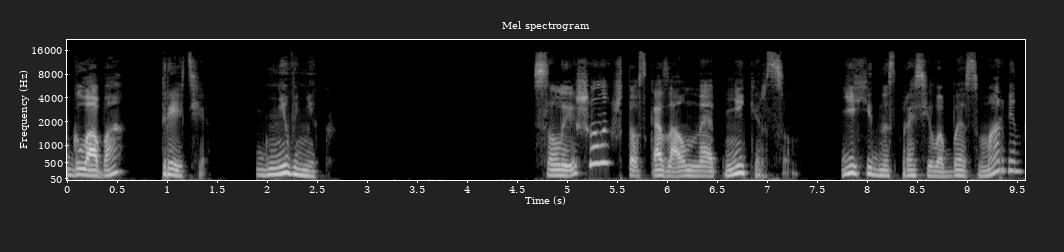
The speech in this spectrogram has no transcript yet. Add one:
Глава третья. Дневник. «Слышала, что сказал Нед Никерсон?» — ехидно спросила Бесс Марвин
